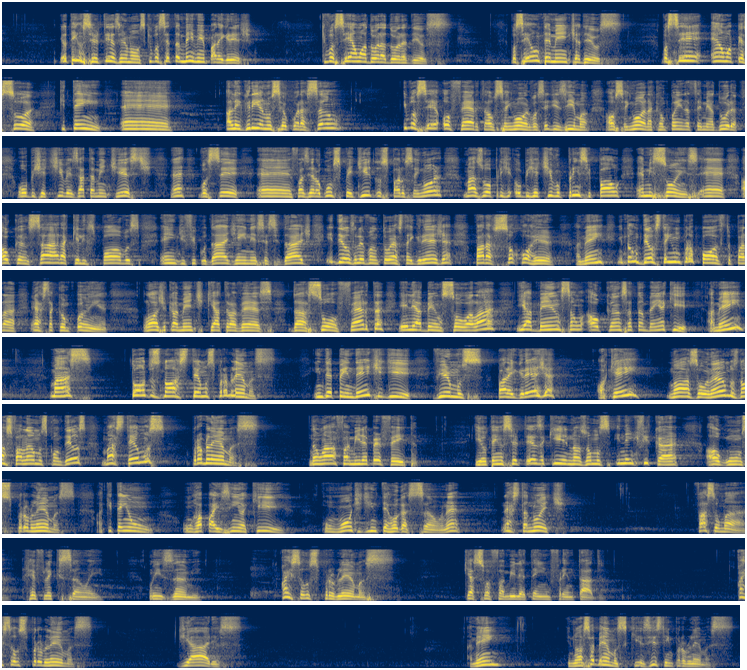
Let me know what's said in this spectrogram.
Eu tenho certeza, irmãos, que você também vem para a igreja, que você é um adorador a Deus, você é um temente a Deus, você é uma pessoa que tem é, alegria no seu coração, e você oferta ao Senhor, você dizima ao Senhor, na campanha da semeadura, o objetivo é exatamente este, né? Você é, fazer alguns pedidos para o Senhor, mas o objetivo principal é missões, é alcançar aqueles povos em dificuldade, em necessidade, e Deus levantou esta igreja para socorrer, amém? Então Deus tem um propósito para essa campanha. Logicamente que através da sua oferta, ele abençoa lá e a bênção alcança também aqui. Amém? Mas todos nós temos problemas. Independente de virmos para a igreja, ok? Nós oramos, nós falamos com Deus, mas temos problemas. Não há família perfeita. E eu tenho certeza que nós vamos identificar alguns problemas. Aqui tem um, um rapazinho aqui com um monte de interrogação, né? Nesta noite, faça uma reflexão aí, um exame. Quais são os problemas que a sua família tem enfrentado? Quais são os problemas diários? Amém? E nós sabemos que existem problemas.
